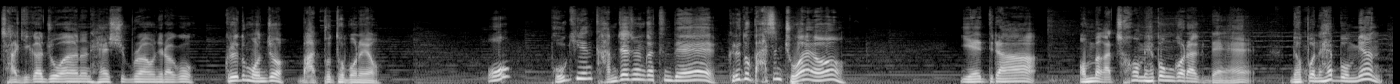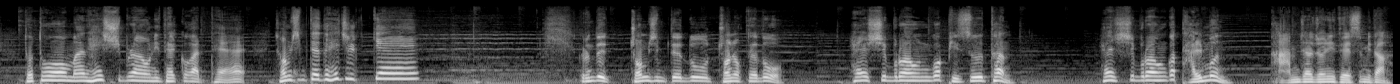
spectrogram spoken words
자기가 좋아하는 해시 브라운이라고 그래도 먼저 맛부터 보네요. 어? 보기엔 감자전 같은데 그래도 맛은 좋아요. 얘들아, 엄마가 처음 해본 거라 그래. 몇 번 해보면 도톰한 해쉬 브라운이 될 것 같아. 점심 때도 해줄게. 그런데 점심 때도 저녁 때도 해쉬 브라운과 비슷한 해쉬 브라운과 닮은 감자전이 됐습니다.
